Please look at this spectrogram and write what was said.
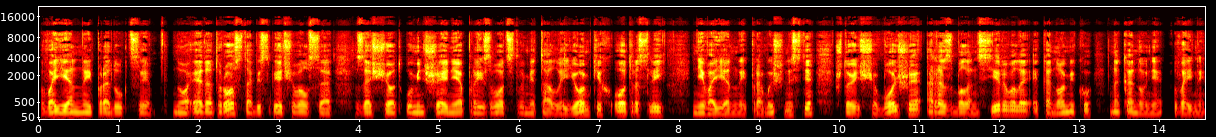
военной продукции, но этот рост обеспечивался за счет уменьшения производства металлоемких отраслей невоенной промышленности, что еще больше разбалансировало экономику накануне войны.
